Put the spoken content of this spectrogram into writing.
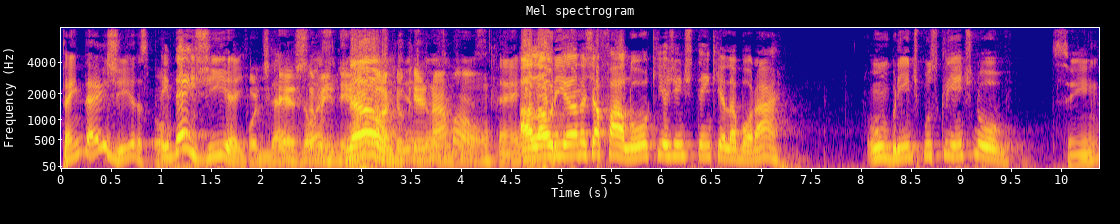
Tem 10 dias, pô. Tem 10 dias. Podcast 10, 12 também tem dias. a Não. faca e o queijo na 12 mão. Tem. A Lauriana já falou que a gente tem que elaborar um brinde pros clientes novos. Sim.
